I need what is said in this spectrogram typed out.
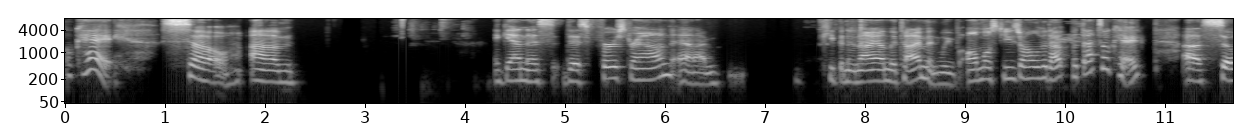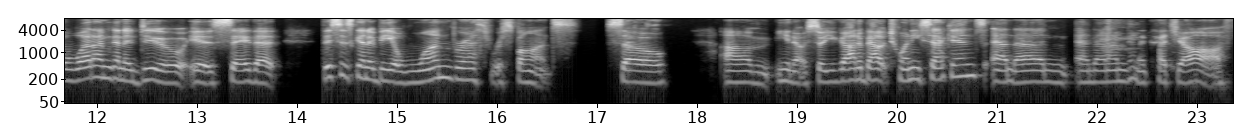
okay, so um, again, this this first round, and I'm keeping an eye on the time, and we've almost used all of it up, but that's okay. Uh, so what I'm going to do is say that this is going to be a one breath response. So, um, you know, so you got about 20 seconds and then, and then I'm going to cut you off.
